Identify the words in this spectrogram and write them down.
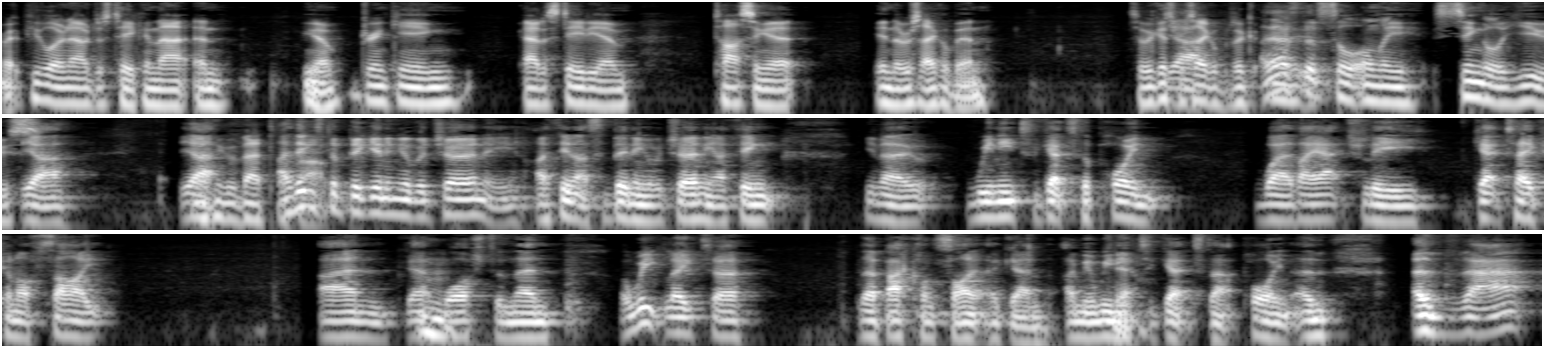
right? People are now just taking that and, you know, drinking at a stadium, tossing it in the recycle bin. So it gets Yeah. recycled, but that's it's the- still only single use. Yeah, yeah. I think that I think it's the beginning of a journey. I think that's the beginning of a journey. I think you know we need to get to the point where they actually get taken off site and get Mhm. washed, and then a week later they're back on site again. I mean, we need to get to that point, and and that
